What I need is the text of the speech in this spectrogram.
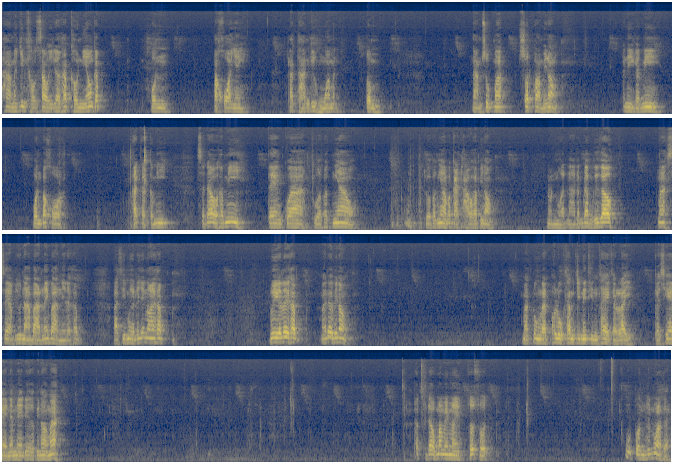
พามากินข้าวเศร้าอีกแล้วครับข้าวเหนียวกับปนปลาคอใหญ่รักฐานคือหัวมันต้มน้ำซุปมาสดพร้อมพี่น้อง อันนี้ก็มีปนปลาคอผักกับก็มีสะเดาครับมีแตงกวาถั่วผักเงี้ยวถั่วผักเงี้ยวผักกาดขาวครับพี่น้องนวลนวดๆหนาดำๆคือเก่า มาแสบอยู่หน้าบ้านในบ้านนี่แหละครับ อาจสีหมืดนิดจักหน้อยครับลุยกันเลยครับ มาเด้อพี่น้องมักลุงรัดพอลูกทำกินในถิ่นไทยกับไล่กับแช่แนมแน่เด้อครับพี่น้องมาผักเดามาใหม่ๆสดๆอู้ปนขึ้นว่าแค่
